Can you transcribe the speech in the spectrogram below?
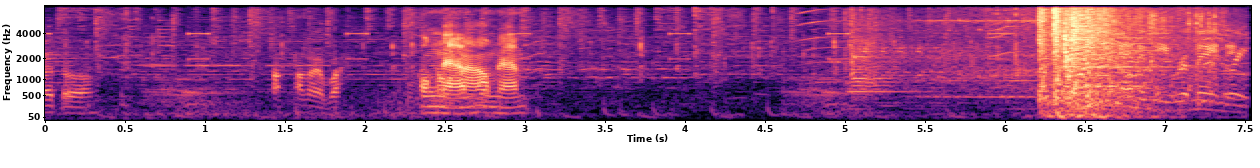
ชาวเวอร์ตัวอะไรวะห้องน้ำห้องน้ Enemy remaining.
